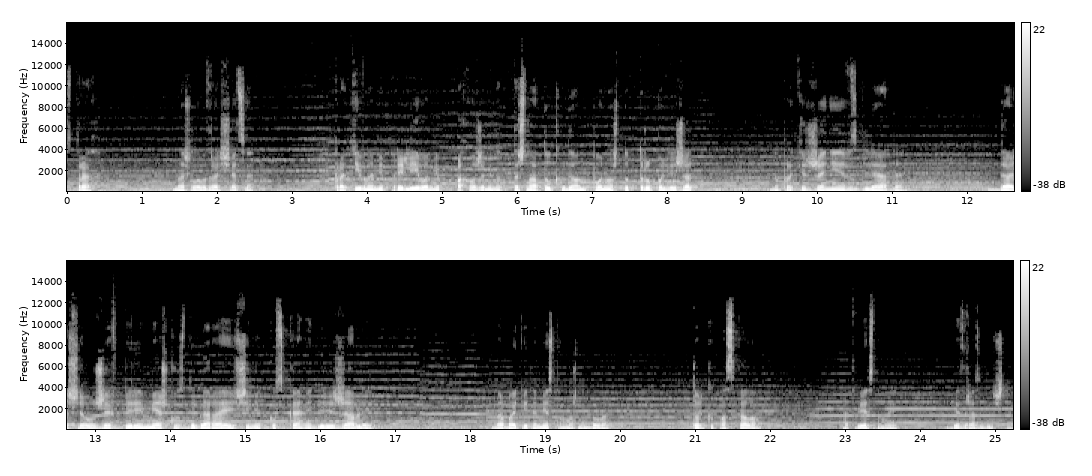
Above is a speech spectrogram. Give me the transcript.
Страх начал возвращаться противными приливами, похожими на тошноту, когда он понял, что трупы лежат на протяжении взгляда. Дальше уже вперемешку с догорающими кусками дирижаблей. Обойти это место можно было только по скалам, отвесным и безразличным.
